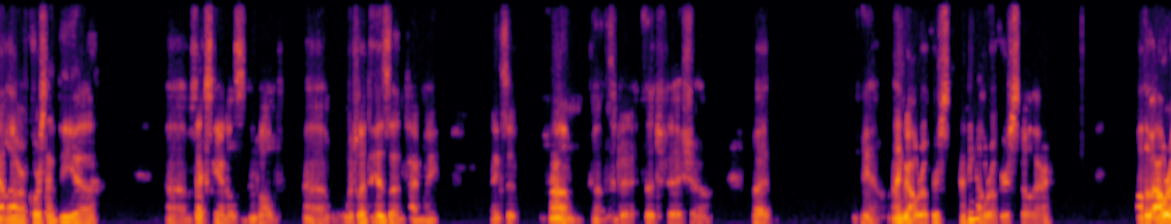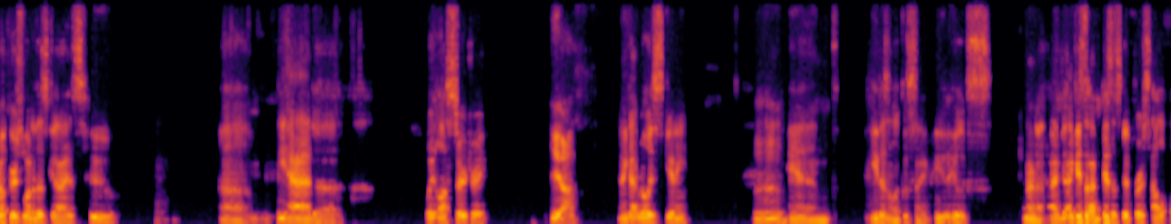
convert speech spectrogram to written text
Matt Lauer, of course, had the uh, uh, sex scandals involved, uh, which led to his untimely exit from the Today, the Today Show. But yeah, I think Al Roker's. I think Al Roker's still there. Although Al Roker is one of those guys who, um, he had a weight loss surgery. Yeah, and he got really skinny, mm-hmm. and he doesn't look the same. He he looks. I don't know. I, I guess I guess it's good for his health,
